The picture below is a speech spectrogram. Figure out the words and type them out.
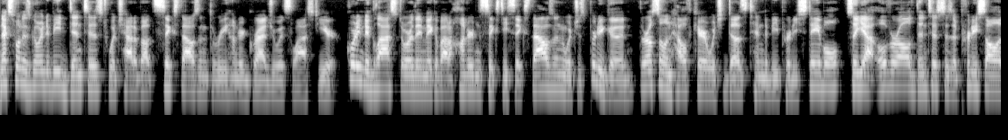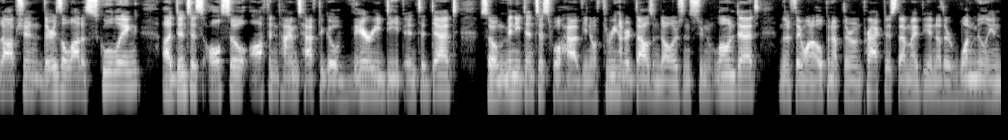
Next one is going to be dentist, which had about 6,300 graduates last year. According to Glassdoor, they make about 166,000, which is pretty good. They're also in healthcare, which does tend to be pretty stable. So yeah, overall, dentist is a pretty solid option. There is a lot of schooling. Uh, dentists also oftentimes have to go very deep into debt. So many dentists will have, you know, $300,000 in student loan debt. And then if they want to open up their own practice, that might be another $1 million,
